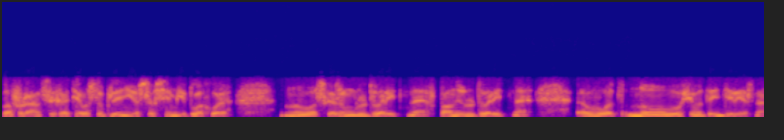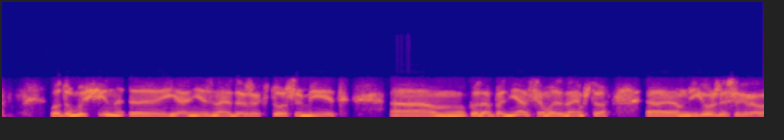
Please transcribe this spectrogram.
во Франции. Хотя выступление ее совсем неплохое. Ну, вот, скажем, удовлетворительное, вполне удовлетворительное. Вот. Ну, в общем, это интересно. Вот у мужчин, э, я не знаю даже, кто сумеет э, куда подняться. Мы знаем, что э, Южный сыграл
